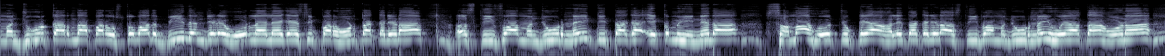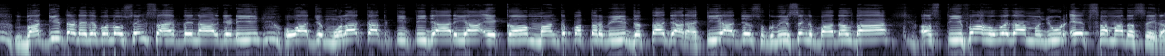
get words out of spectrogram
ਮਨਜ਼ੂਰ ਕਰਨ ਦਾ ਪਰ ਉਸ ਤੋਂ ਬਾਅਦ 20 ਦਿਨ ਜਿਹੜੇ ਹੋਰ ਲੈ ਲਏ ਗਏ ਸੀ ਪਰ ਹੁਣ ਤੱਕ ਜਿਹੜਾ ਅਸਤੀਫਾ ਮਨਜ਼ੂਰ ਨਹੀਂ ਕੀਤਾ ਗਿਆ 1 ਮਹੀਨੇ ਦਾ ਸਮਾਂ ਹੋ ਚੁੱਕਿਆ, ਹਲੇ ਤੱਕ ਜਿਹੜਾ ਅਸਤੀਫਾ ਮਨਜ਼ੂਰ ਨਹੀਂ ਹੋਇਆ ਤਾਂ ਹੁਣ ਬਾਗੀ ਧੜੇ ਦੇ ਵੱਲੋਂ ਸਿੰਘ ਸਾਹਿਬ ਦੇ ਨਾਲ ਜਿਹੜੀ ਉਹ ਅੱਜ ਮੁਲਾਕਾਤ ਕੀਤੀ ਜਾ ਰਹੀ ਆ, ਇੱਕ ਮੰਗ ਪੱਤਰ ਵੀ ਦਿੱਤਾ ਜਾ ਰਿਹਾ ਕੀ ਅੱਜ ਸੁਖਬੀਰ ਸਿੰਘ ਬਾਦਲ ਦਾ ਅਸਤੀਫਾ ਹੋਵੇਗਾ? ਮਨਜ਼ੂਰ ਇਹ ਸਮਾਂ ਦੱਸੇਗਾ।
